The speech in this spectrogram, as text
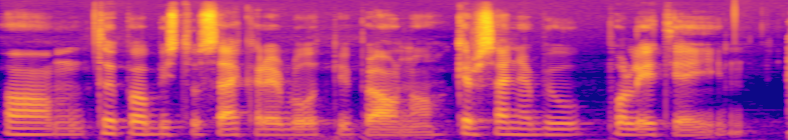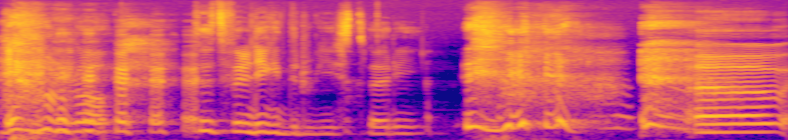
Um, to je pa v bistvu vse, kar je bilo odpripravljeno, ker vse je bilo poletje in je bilo tudi veliko drugih stvari. Uh,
